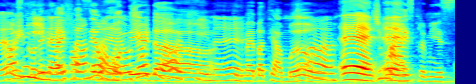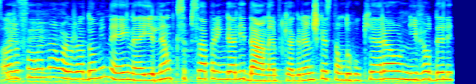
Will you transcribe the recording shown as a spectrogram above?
Não, quase e quando ele né? vai fazer fala, o poder da. Aqui, né? Ele vai bater a mão. Ah, é, é demais é. para mim esse. Ela já esse... fala, não, eu já dominei, né? E ele não, porque você precisa aprender a lidar, né? Porque a grande questão do Hulk era o nível dele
